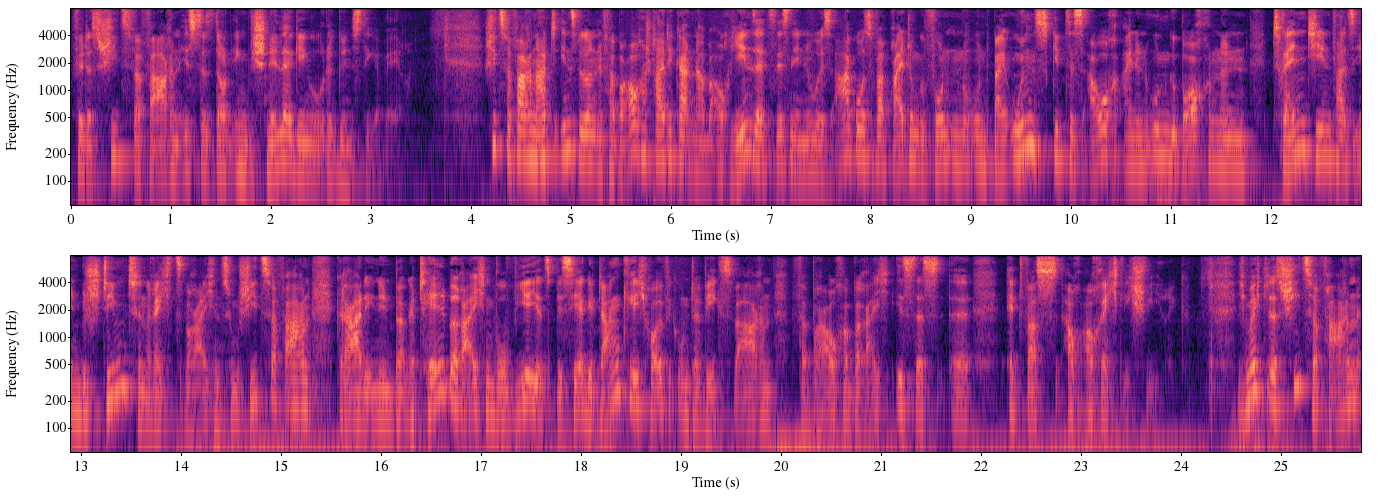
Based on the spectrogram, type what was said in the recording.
für das Schiedsverfahren ist, dass es dort irgendwie schneller ginge oder günstiger wäre. Schiedsverfahren hat insbesondere in Verbraucherstreitigkeiten, aber auch jenseits dessen in den USA große Verbreitung gefunden und bei uns gibt es auch einen ungebrochenen Trend, jedenfalls in bestimmten Rechtsbereichen zum Schiedsverfahren, gerade in den Bagatellbereichen, wo wir jetzt bisher gedanklich häufig unterwegs waren, Verbraucherbereich, ist das äh, etwas auch, auch rechtlich schwierig. Ich möchte das Schiedsverfahren,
